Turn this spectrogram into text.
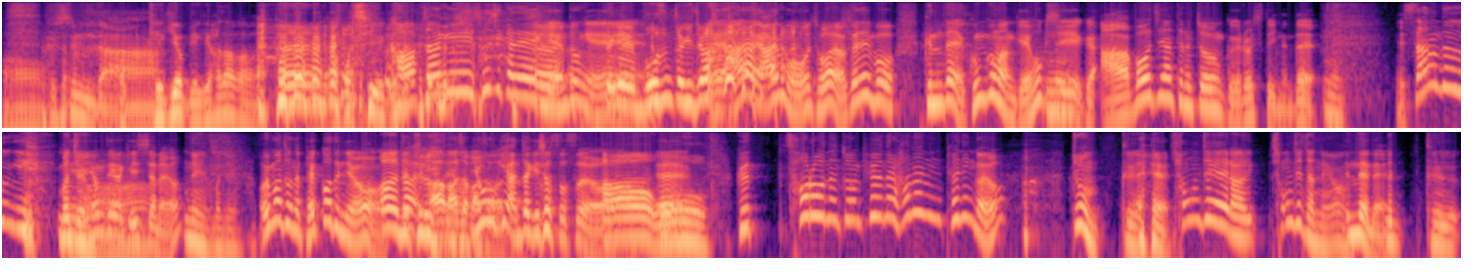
어, 좋습니다. 어, 대기업 얘기하다가 네. 아버지 갑자기 순식간에 감동에 되게 모순적이죠? 네, 아니, 아니 뭐 좋아요. 근데 뭐 근데 궁금한 게 혹시 네. 그 아버지한테는 좀 그럴 수도 있는데 네, 쌍둥이 맞아요. 형제가 아. 계시잖아요. 네 맞아요. 얼마 전에 뵀거든요. 아, 네, 딱 들었어요. 아, 맞아, 맞아, 여기 맞아. 앉아 계셨었어요. 아, 오. 네. 그 서로는 좀 표현을 하는 편인가요? 좀그 네. 형제라 형제잖아요. 네네. 그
